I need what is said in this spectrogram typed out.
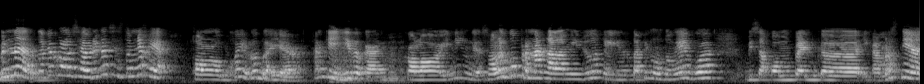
Bener, tapi kalau COD kan sistemnya kayak kalau lo buka ya lo bayar kan kayak Hmm. gitu kan. Hmm. Kalau ini enggak, soalnya gue pernah ngalamin juga kayak gitu. Tapi untungnya gue bisa komplain ke e-commerce-nya.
